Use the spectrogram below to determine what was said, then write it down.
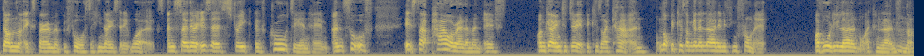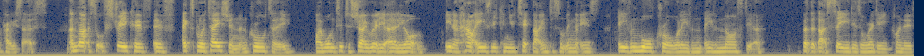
done that experiment before, so he knows that it works. And so there is a streak of cruelty in him, and sort of it's that power element of I'm going to do it because I can, not because I'm going to learn anything from it. I've already learned what I can learn from that mm. process. And that sort of streak of, of exploitation and cruelty, I wanted to show really early on. You know, how easily can you tip that into something that is even more cruel, even even nastier? But that that seed is already kind of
